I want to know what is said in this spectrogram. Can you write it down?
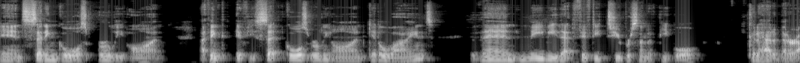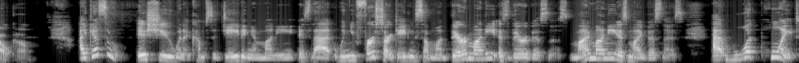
and setting goals early on. I think if you set goals early on, get aligned, then maybe that 52% of people could have had a better outcome. I guess the issue when it comes to dating and money is that when you first start dating someone, their money is their business. My money is my business. At what point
